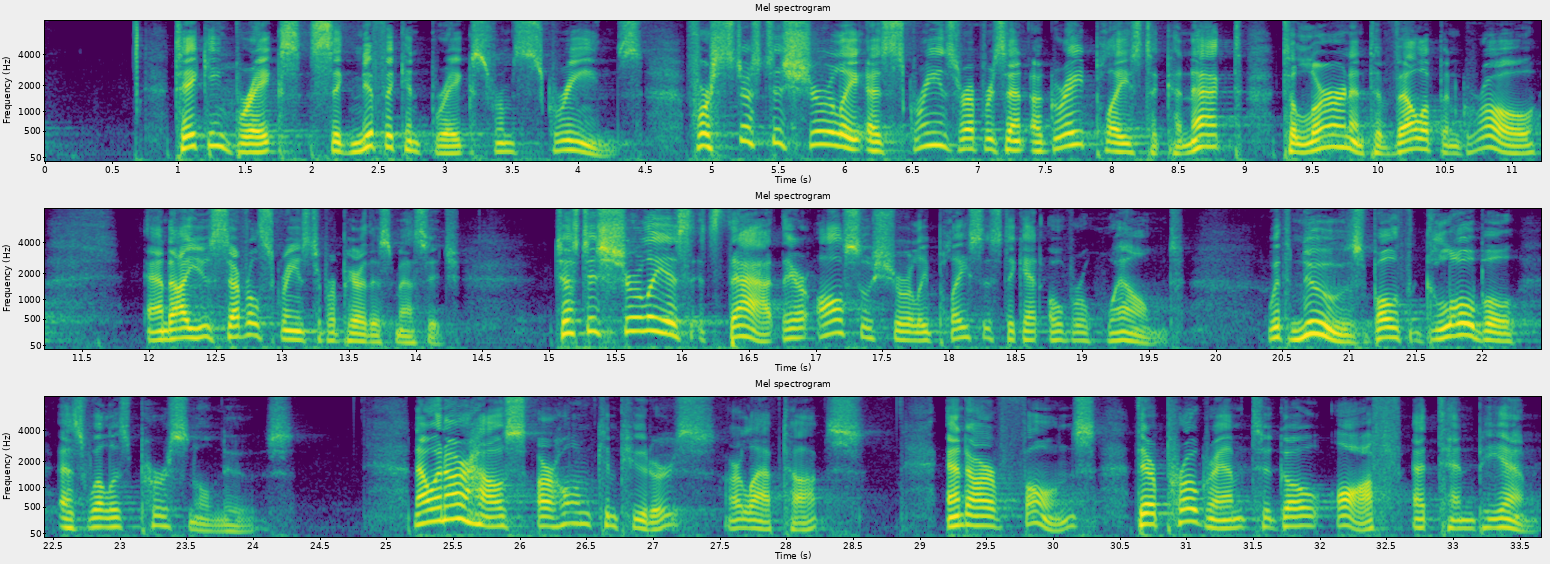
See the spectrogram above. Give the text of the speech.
taking breaks, significant breaks from screens. For just as surely as screens represent a great place to connect, to learn, and develop and grow, and I use several screens to prepare this message. Just as surely as it's that, they are also surely places to get overwhelmed with news, both global as well as personal news. Now, in our house, our home computers, our laptops, and our phones, they're programmed to go off at 10 p.m.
